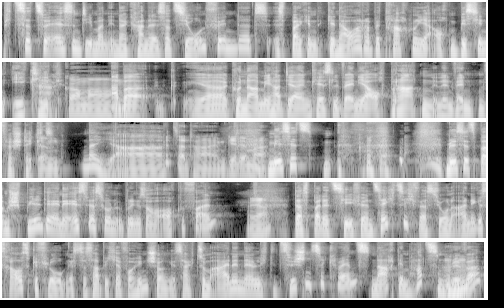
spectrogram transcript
Pizza zu essen, die man in der Kanalisation findet, ist bei genauerer Betrachtung ja auch ein bisschen eklig. Ach, come on. Aber ja, Konami hat ja in Castlevania auch Braten in den Wänden versteckt. Stimmt. Naja. Pizza Time, geht immer. Mir ist jetzt, mir ist jetzt beim Spielen der NES-Version übrigens auch aufgefallen, ja? dass bei der C64-Version einiges rausgeflogen ist. Das habe ich ja vorhin schon gesagt. Zum einen nämlich die Zwischensequenz nach dem Hudson mhm. River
